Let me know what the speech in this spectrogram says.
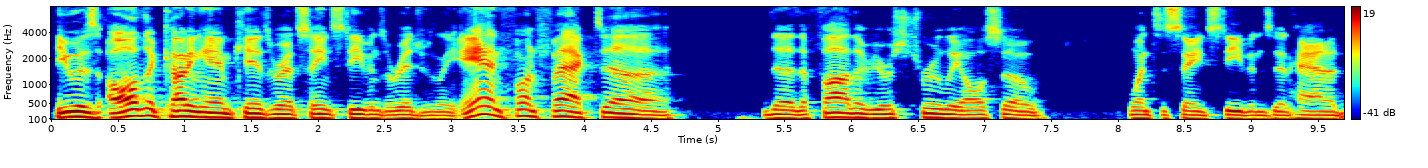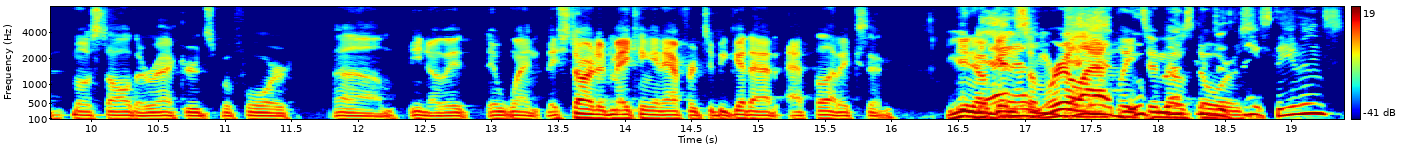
He was all the Cunningham kids were at St. Stephen's originally. And fun fact, uh, the the father of yours truly also went to St. Stephen's and had most all their records before um, you know, it, it went they started making an effort to be good at athletics and You know, Your getting some real athletes in those doors. St. Stephen's.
